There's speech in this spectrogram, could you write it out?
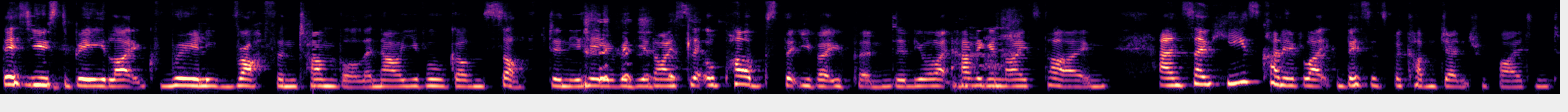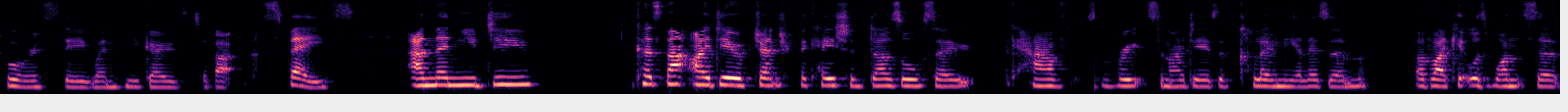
this used to be like really rough and tumble and now you've all gone soft and you're here with your nice little pubs that you've opened and you're like having a nice time. And so he's kind of like, this has become gentrified and touristy when he goes to that space. And then you do, because that idea of gentrification does also have roots and ideas of colonialism of like it was once a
